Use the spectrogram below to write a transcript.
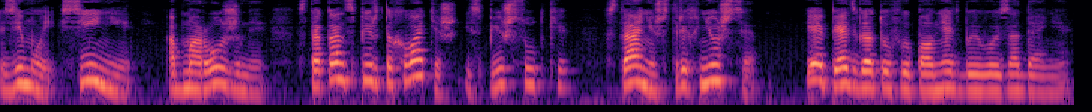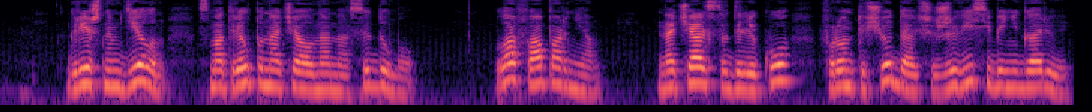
Зимой синие, обмороженные. Стакан спирта хватишь и спишь сутки. Встанешь, встряхнешься и опять готов выполнять боевое задание грешным делом смотрел поначалу на нас и думал. Лафа парням. Начальство далеко, фронт еще дальше, живи себе, не горюй.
